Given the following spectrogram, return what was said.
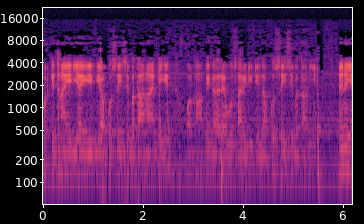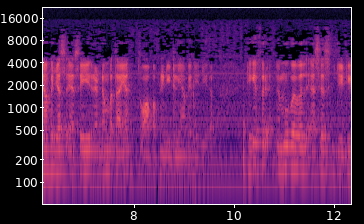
और कितना एरिया है ये भी आपको सही से बताना है, ठीक है? और कहाँ पे घर है, वो सारी डिटेल आपको सही से बतानी है। मैंने यहाँ पे जस्ट ऐसे ही रैंडम बताया तो आप अपनी डिटेल यहाँ पे दे दीजिएगा। ठीक है? फिर मूवेबल एस एस टी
